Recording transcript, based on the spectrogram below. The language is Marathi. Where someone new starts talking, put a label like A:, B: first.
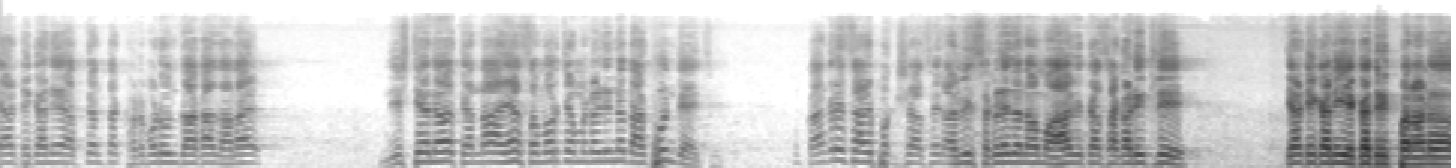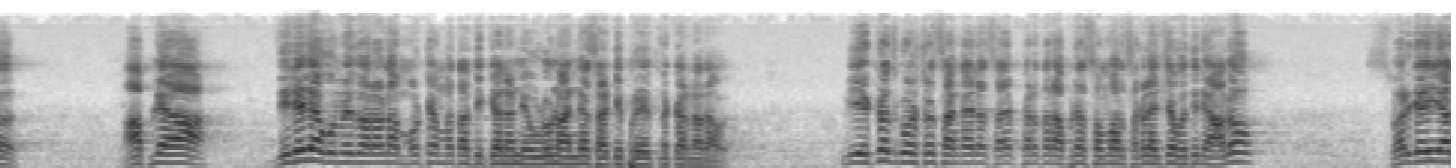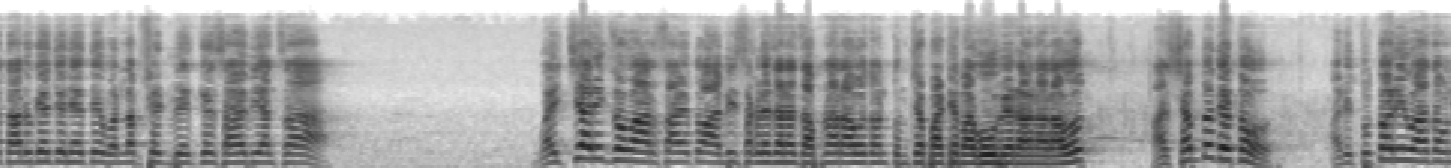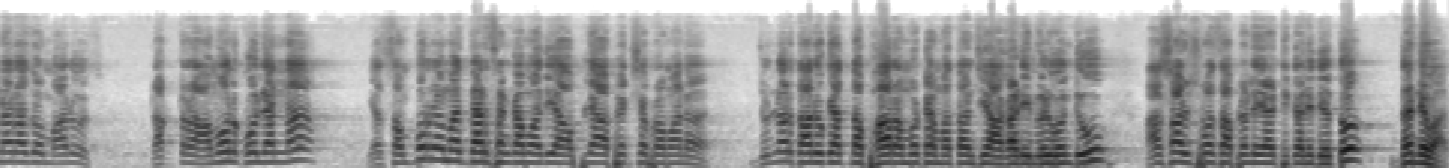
A: अत्यंत खडबडून जागा झालाय. निष्ठेनं त्यांना या समोरच्या मंडळीनं दाखवून द्यायचे. काँग्रेस आहे पक्ष असेल आम्ही सगळेजण महाविकास आघाडीतले. त्या ठिकाणी एकत्रितपणानं आपल्या दिलेल्या उमेदवाराला मोठ्या मताधिक्यानं निवडून आणण्यासाठी प्रयत्न करणार आहोत. मी एकच गोष्ट सांगायला साहेब खरं तर आपल्यासमोर सगळ्यांच्या वतीने आलो. स्वर्गीय या तालुक्याचे नेते वल्लभशेठ बेदके साहेब यांचा वैचारिक जो वारसा आहे तो आम्ही सगळेजण जपणार आहोत आणि तुमच्या पाठीमागे उभे राहणार आहोत. हा शब्द देतो आणि तुतारी वाजवणारा जो माणूस डॉक्टर अमोल कोल्यांना या संपूर्ण मतदारसंघामध्ये आपल्या अपेक्षेप्रमाणे जुन्नर तालुक्यातनं फार मोठ्या मतांची आघाडी मिळवून देऊ. असा विश्वास आपल्याला या ठिकाणी देतो. धन्यवाद.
